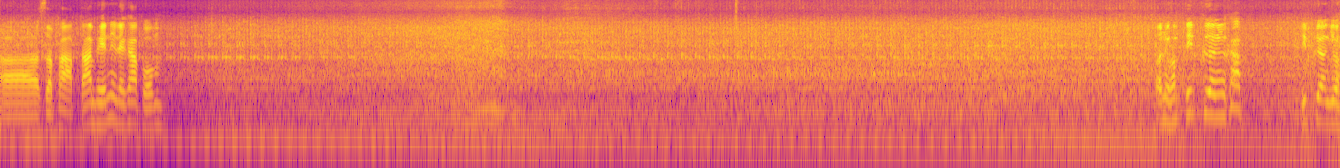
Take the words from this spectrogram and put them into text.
อสภาพตามเห็นนี่เลยครับผม ตอนนี้ผมติดเครื่องอยู่ครับ ติดเครื่องอยู่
